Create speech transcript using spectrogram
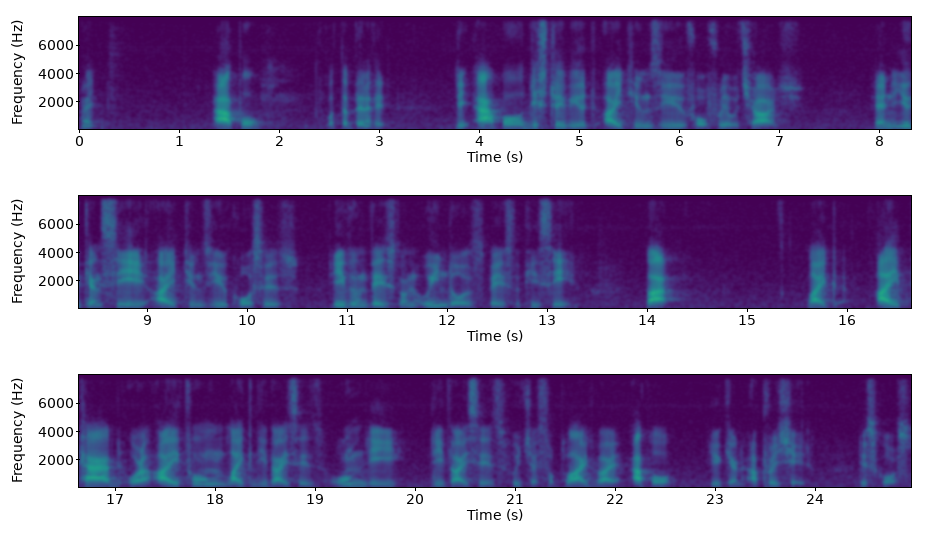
Right? Apple, what the benefit? The Apple distribute iTunes U for free of charge. And you can see iTunes U courses even based on Windows-based PC. But like iPad or iPhone-like devices, only devices which are supplied by Apple, you can appreciate this course.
